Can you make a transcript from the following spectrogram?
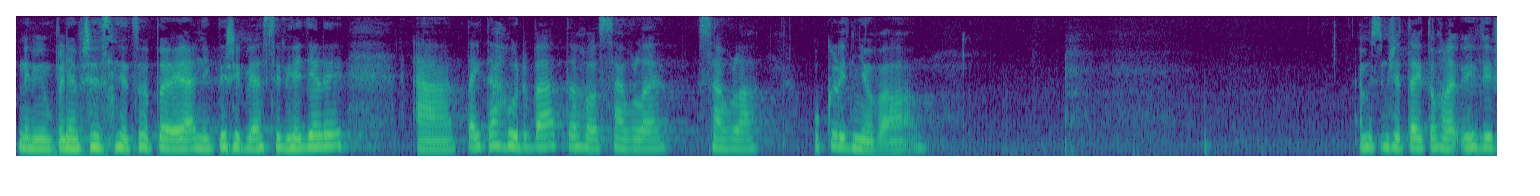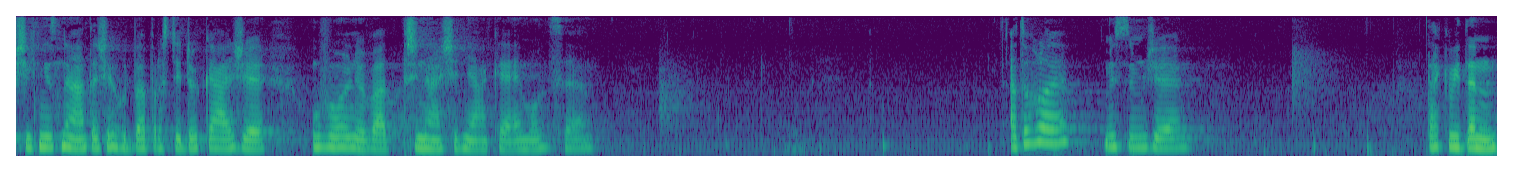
nevím úplně přesně, co to je, a někteří by asi věděli. A tady ta hudba toho Saule, Saula uklidňovala. A myslím, že tady tohle i vy všichni znáte, že hudba prostě dokáže uvolňovat, přinášet nějaké emoce. A tohle, myslím, že takový ten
